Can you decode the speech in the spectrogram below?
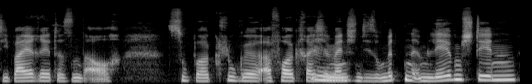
die Beiräte sind auch super kluge, erfolgreiche mhm. Menschen, die so mitten im Leben stehen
